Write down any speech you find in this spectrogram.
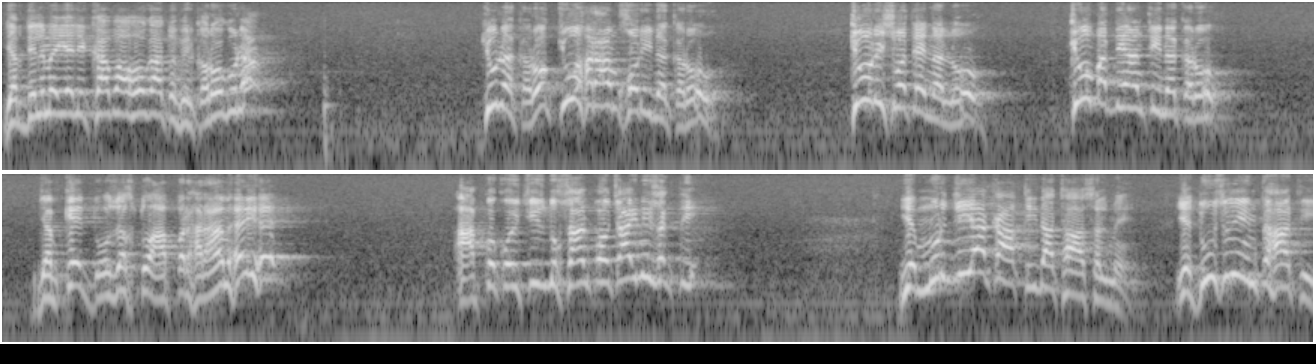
جب دل میں یہ لکھا ہوا ہوگا تو پھر کرو گنا کیوں نہ کرو؟ کیوں حرام خوری نہ کرو؟ کیوں رشوتیں نہ لو؟ کیوں بدیانتی نہ کرو؟ جبکہ دوزخ تو آپ پر حرام ہے ہی ہے۔ آپ کو کوئی چیز نقصان پہنچا ہی نہیں سکتی۔ یہ مرجیہ کا عقیدہ تھا اصل میں۔ یہ دوسری انتہا تھی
